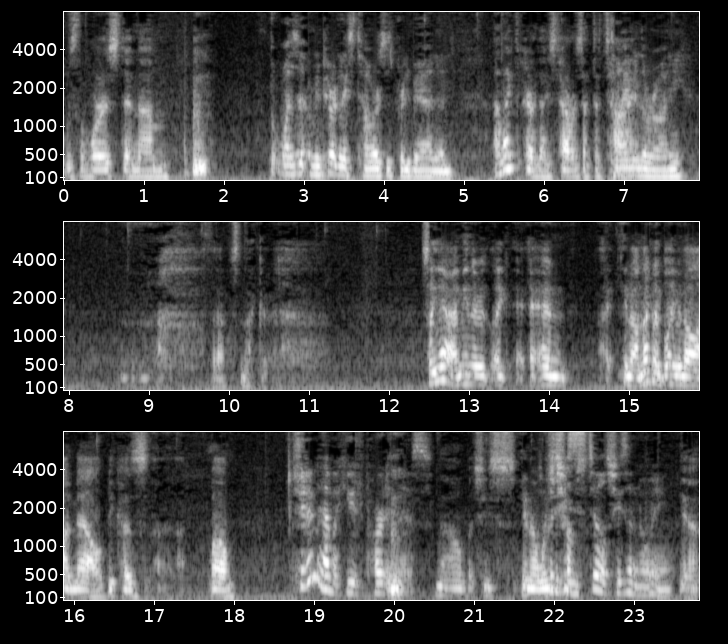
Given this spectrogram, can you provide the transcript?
was the worst. And um, But was it? I mean, Paradise Towers is pretty bad, and I liked Paradise Towers at the time. Time and the Rani. that was not good. So yeah, I mean, there's like, and you know, I'm not going to blame it all on Mel because, uh, well, She didn't have a huge part in this, no, but she's you know when but she she's comes still she's annoying. Yeah.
